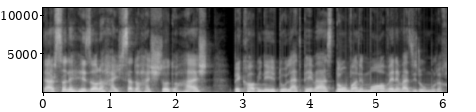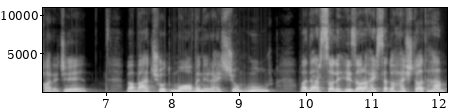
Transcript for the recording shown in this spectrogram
در سال 1888 به کابینه دولت پیوست به عنوان معاون وزیر امور خارجه و بعد شد معاون رئیس جمهور و در سال 1880 هم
